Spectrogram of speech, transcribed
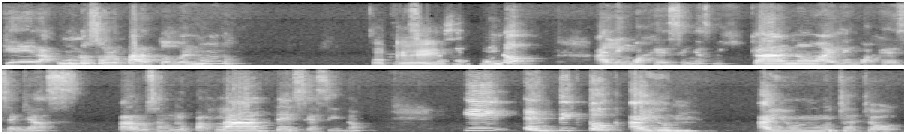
que era uno solo para todo el mundo. Ok, no. Hay lenguaje de señas mexicano, hay lenguaje de señas para los angloparlantes y así, ¿no? Y en TikTok hay un, hay un muchacho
